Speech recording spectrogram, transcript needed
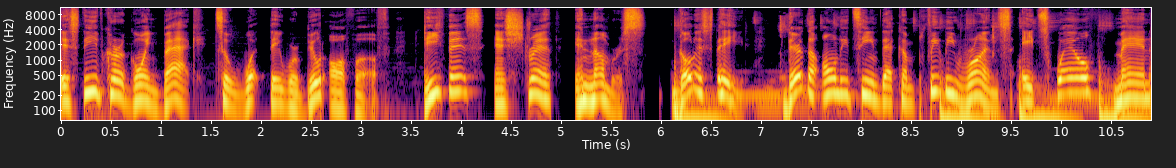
is Steve Kerr going back to what they were built off of defense and strength in numbers. Golden State, they're the only team that completely runs a 12 man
